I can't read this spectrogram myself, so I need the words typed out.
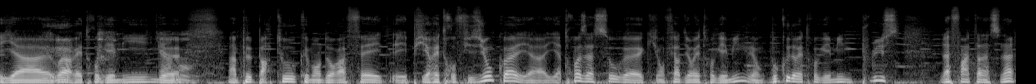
il y a euh, voilà, rétro gaming, euh. Un peu partout que Mandora fait, et, et puis rétro fusion quoi. Il y a, il y a trois assos euh, qui vont faire du rétro gaming, donc beaucoup de rétro gaming plus la Foire internationale.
